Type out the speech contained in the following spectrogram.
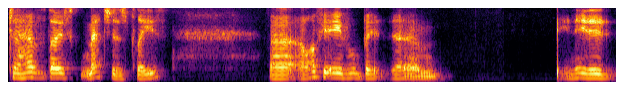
to have those matches, please. Uh, I love you, Evil, but um, you need to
